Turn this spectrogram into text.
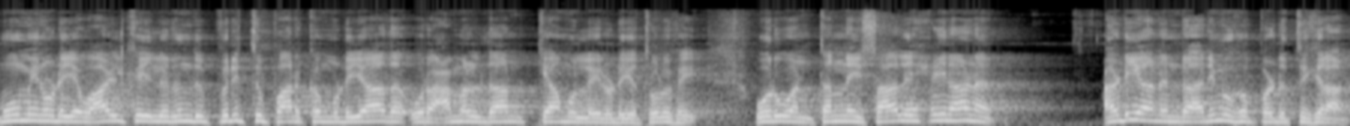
மூமினுடைய வாழ்க்கையிலிருந்து பிரித்து பார்க்க முடியாத ஒரு அமல்தான் கியாமுல்லையுடைய தொழுகை. ஒருவன் தன்னை சாலிஹீனான அடியான் என்று அறிமுகப்படுத்துகிறான்.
